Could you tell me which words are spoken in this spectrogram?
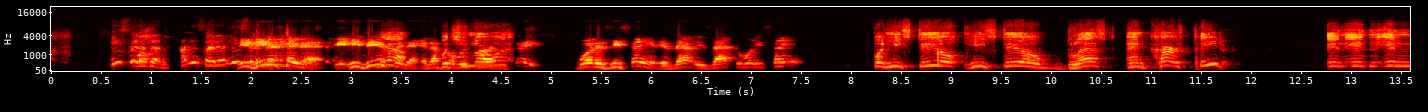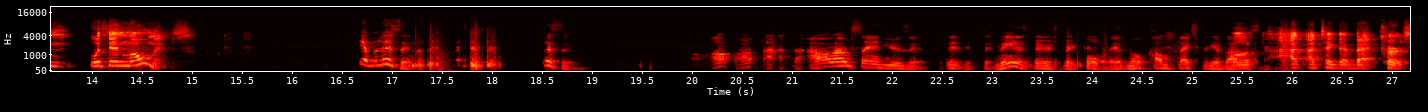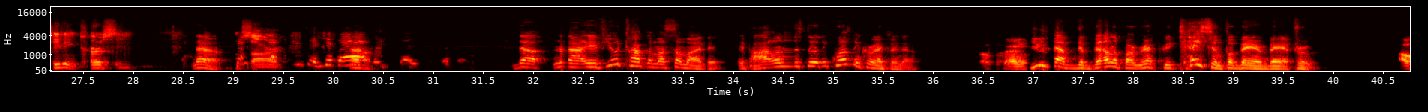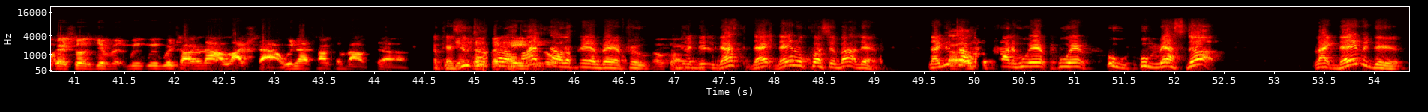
he said Well, that. I didn't say that. He, He did that. say that. He, he did Yeah, say that, and that's but what you we're know trying what? to say. What is he saying? Is that exactly what he's saying? but he still, he still blessed and cursed Peter in, in, in, within moments. Yeah, but listen, listen. All, all, I- all I'm saying to you is this: it, it- to me, it's very straightforward. There's no complexity about Well, it. I, I take that back, curse. He didn't curse him. Now, I'm sorry. He said, get back. the now, if you're talking about somebody, if I understood the question correctly, now Okay. you have developed a reputation for bearing bad fruit. Okay, so it's different. We, we we're talking now lifestyle. We're not talking about. uh Okay, so you an talking about a occasional- lifestyle of bearing bad fruit. Okay. that- that- That's that. There ain't no question about that. Now you Uh, talking about somebody who who who who messed up, like David did,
